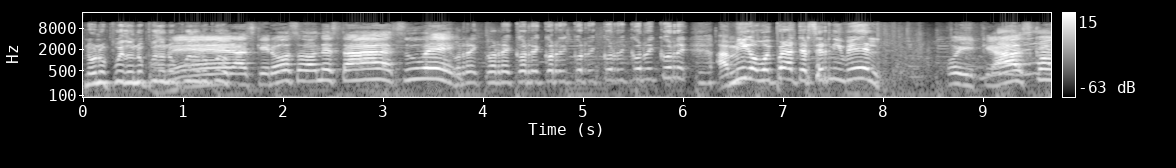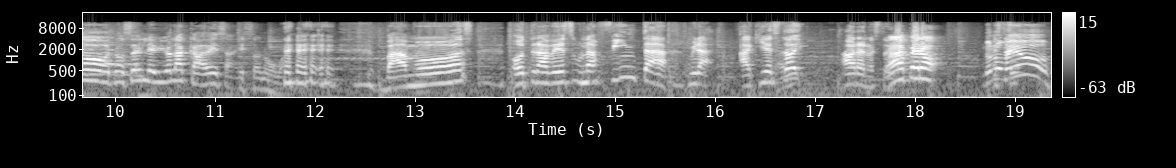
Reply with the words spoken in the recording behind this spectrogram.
No, no puedo, no puedo, no puedo, no puedo. asqueroso, ¿dónde estás? Sube. Corre, corre, corre, corre, corre, corre, corre, corre. Amigo, voy para el tercer nivel. Uy, qué asco. No se le vio la cabeza. Eso no va. Vamos. Otra vez una finta. Mira, aquí estoy. Ahora no estoy. Ah, pero, ¡No lo Estoy- veo!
